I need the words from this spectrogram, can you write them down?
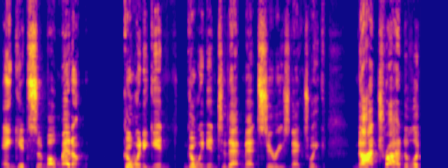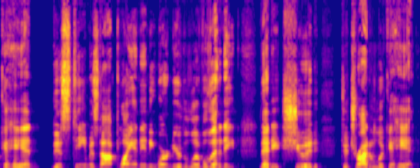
and get some momentum going again going into that Met series next week. Not trying to look ahead. This team is not playing anywhere near the level that it that it should to try to look ahead.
